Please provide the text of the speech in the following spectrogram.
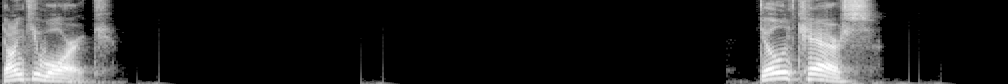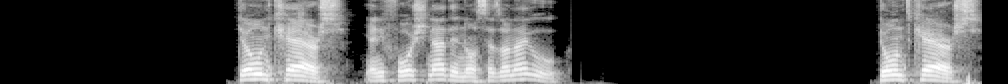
Donkey work Don't cares Don't cares یعنی فوش نده ناسزا نگو Don't cares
